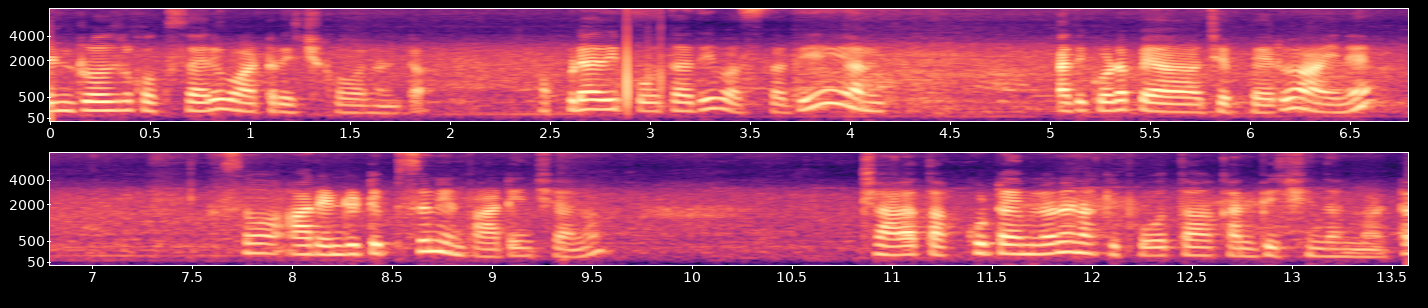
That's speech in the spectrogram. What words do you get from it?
రెండు రోజులకు ఒకసారి వాటర్ ఇచ్చుకోవాలంట. అప్పుడే అది పోతుంది వస్తుంది అని అది కూడా చెప్పారు ఆయనే. సో ఆ రెండు టిప్స్ నేను పాటించాను. చాలా తక్కువ టైంలోనే నాకు ఈ పూత కనిపించింది అనమాట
